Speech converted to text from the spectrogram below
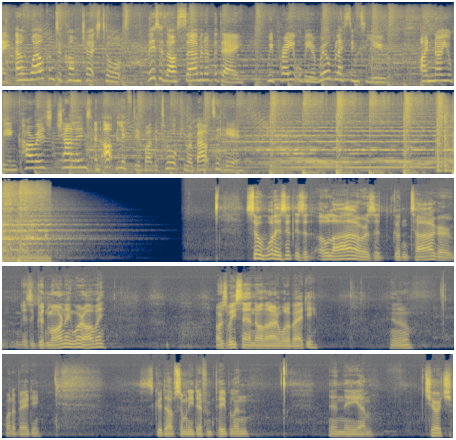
Hi, and welcome to Com Church Talks. This is our sermon of the day. We pray it will be a real blessing to you. I know you'll be encouraged, challenged, and uplifted by the talk you're about to hear. So, what is it? Is it hola or is it guten tag or is it good morning? Where are we? Or as we say in Northern Ireland, what about you? You know, what about you? Good to have so many different people in, in the um, church,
